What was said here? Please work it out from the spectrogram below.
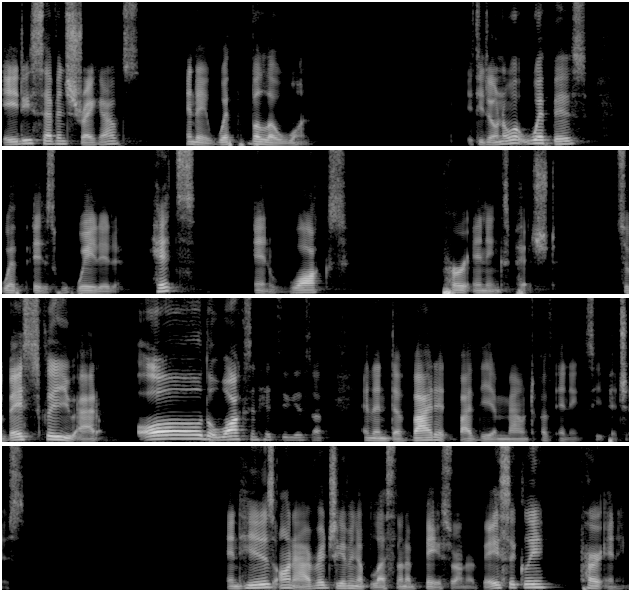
87 strikeouts and a whip below one. If you don't know what whip is, whip is weighted hits and walks per innings pitched. So basically, you add all the walks and hits he gives up and then divide it by the amount of innings he pitches. And he is on average giving up less than a base runner, basically per inning.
